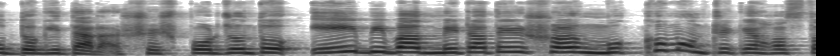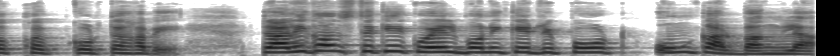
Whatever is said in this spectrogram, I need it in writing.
উদ্যোগী তারা। শেষ পর্যন্ত এই বিবাদ মেটাতে স্বয়ং মুখ্যমন্ত্রীকে হস্তক্ষেপ করতে হবে। টালিগঞ্জ থেকে কোয়েল বণিকের রিপোর্ট, ওঙ্কার বাংলা।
